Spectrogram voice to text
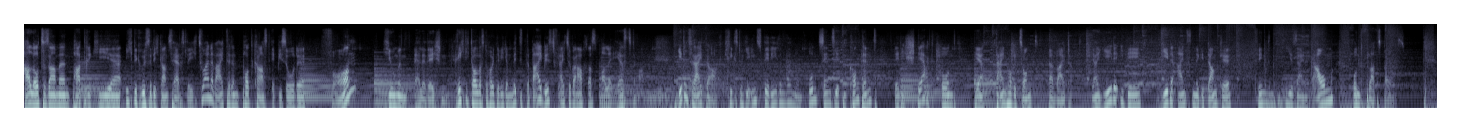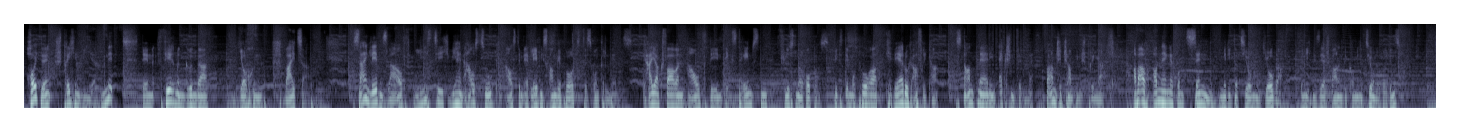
Hallo zusammen, Patrick hier. Ich begrüße dich ganz herzlich zu einer weiteren Podcast-Episode von Human Elevation. Richtig toll, dass du heute wieder mit dabei bist, vielleicht sogar auch das allererste Mal. Jeden Freitag kriegst du hier inspirierenden und unzensierten Content, der dich stärkt und der dein Horizont erweitert. Ja, jede Idee, jeder einzelne Gedanke finden hier seinen Raum und Platz bei uns. Heute sprechen wir mit dem Firmengründer Jochen Schweizer. Sein Lebenslauf liest sich wie ein Auszug aus dem Erlebnisangebot des Unternehmens. Kajakfahren auf den extremsten Flüssen Europas, mit dem Motorrad quer durch Afrika, Stuntman in Actionfilmen, Bungee-Jumping-Springer, aber auch Anhänger von Zen, Meditation und Yoga. Finde ich eine sehr spannende Kombination übrigens.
